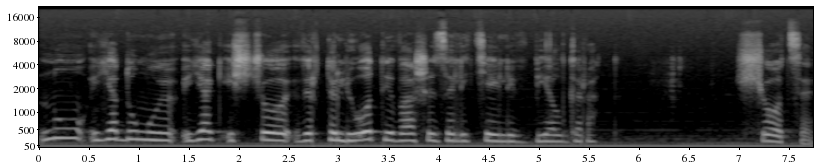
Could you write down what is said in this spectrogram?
Ну, я думаю, як і що вертольоти ваші залетіли в Білгород. Що це?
